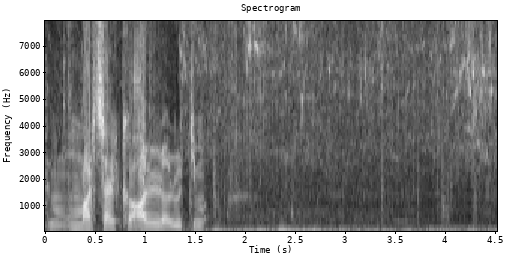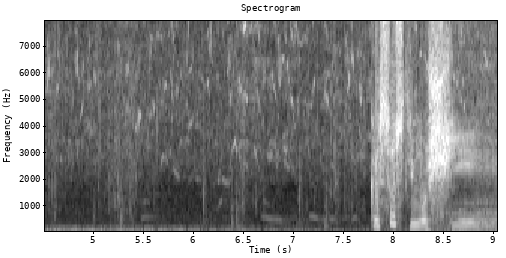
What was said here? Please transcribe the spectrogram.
un morso al collo, l'ultimo... Che sono sti moscini?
